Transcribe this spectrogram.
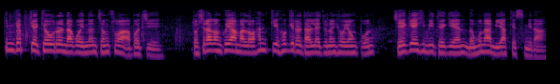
힘겹게 겨울을 나고 있는 정수와 아버지. 도시락은 그야말로 한 끼 허기를 달래주는 효용뿐 제게 힘이 되기엔 너무나 미약했습니다.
